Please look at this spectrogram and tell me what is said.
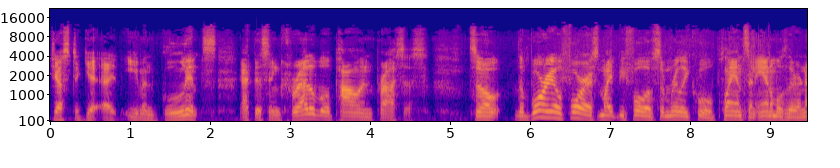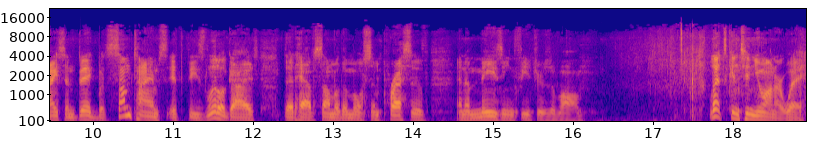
just to get an even glimpse at this incredible pollen process. So the boreal forest might be full of some really cool plants and animals that are nice and big, but sometimes it's these little guys that have some of the most impressive and amazing features of all let's continue on our way.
